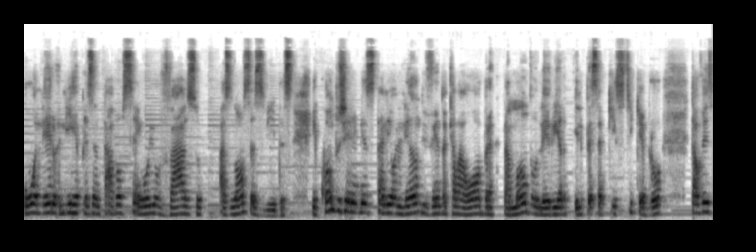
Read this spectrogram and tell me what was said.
o olheiro ali representava o Senhor e o vaso, as nossas vidas. E quando Jeremias está ali olhando e vendo aquela obra na mão do olheiro e ele percebe que isso se quebrou, talvez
